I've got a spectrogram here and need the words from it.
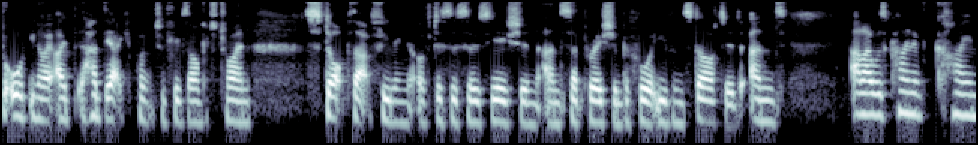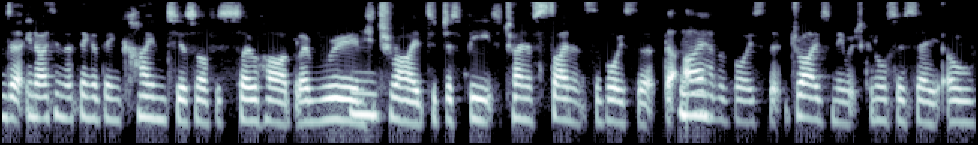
or, you know, I had the acupuncture, for example, to try and stop that feeling of disassociation and separation before it even started. And and I was kind of kinder, you know, I think the thing of being kind to yourself is so hard, but I really mm. tried to just be, to try and silence the voice that, that mm. I have a voice that drives me, which can also say, oh,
